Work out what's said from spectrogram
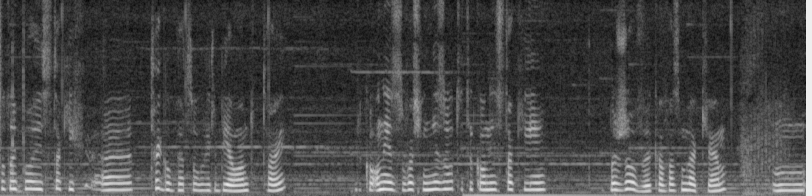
Tutaj bo jest takich... E, tego bardzo uwielbiałam tutaj. Tylko on jest właśnie nie złoty, tylko on jest taki beżowy, kawa z mlekiem. Mm,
